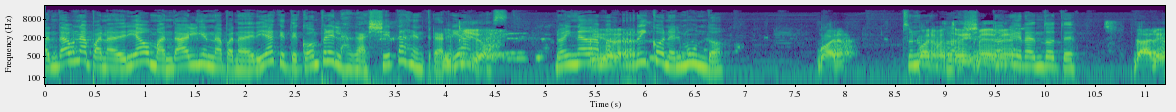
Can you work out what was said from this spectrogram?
anda a una panadería o manda a alguien a una panadería que te compre las galletas entrerrianas. No hay nada más la- rico en el mundo. Bueno, Son Bueno, unos me estoy- me- me- grandotes. dale,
